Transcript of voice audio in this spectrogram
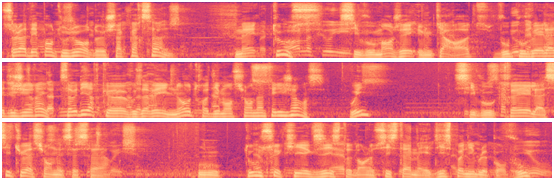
Cela dépend toujours de chaque personne. Mais tous, si vous mangez une carotte, vous pouvez la digérer. Ça veut dire que vous avez une autre dimension d'intelligence, oui? Si vous créez la situation nécessaire, où tout ce qui existe dans le système est disponible pour vous,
